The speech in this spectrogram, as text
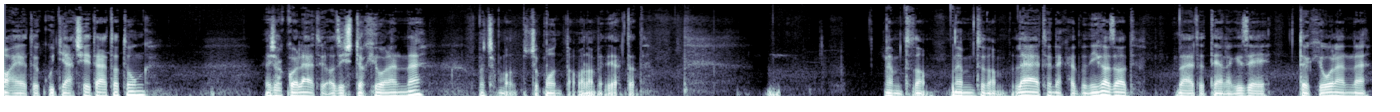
ahelyett, hogy kutyát sétáltatunk, és akkor lehet, hogy az is tök jó lenne. Most csak, csak mondtam valamit, érted? Nem tudom, nem tudom. Lehet, hogy neked van igazad, lehet, hogy tényleg izé tök jó lenne,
